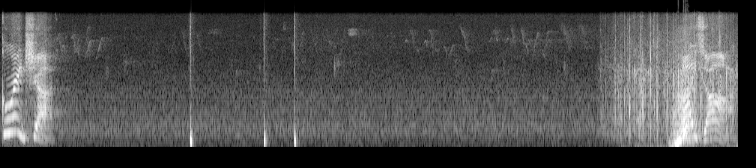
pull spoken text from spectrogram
Great shot. On.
